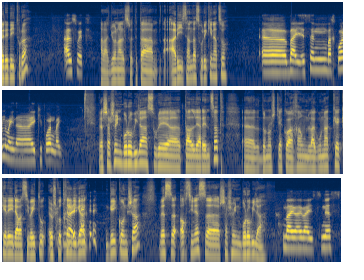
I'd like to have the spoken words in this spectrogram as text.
bere deitura? Alzuet. Hala, Joana Alzuet. Eta ari izan da zurekin atzo? Uh, bai, ezen barkoan, baina ekipoan bai. Beraz, sasoin borobila zure uh, taldearen zat, uh, Donostiako arraun lagunak ere irabazi baitu Eusko Trendiga gehi kontxa, bez hor zinez uh, sasoin borobila? Bai, bai, bai, zinez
